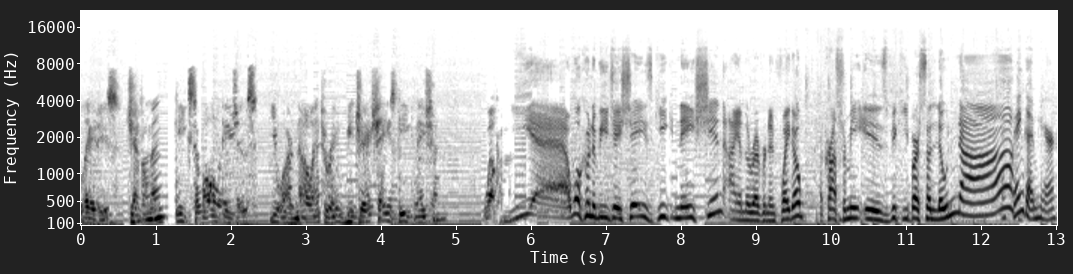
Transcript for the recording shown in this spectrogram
Ladies, gentlemen, geeks of all ages, you are now entering BJ Shea's Geek Nation. Welcome. Yeah, welcome to BJ Shea's Geek Nation. I am the Reverend Fuego. Across from me is Vicky Barcelona. I think I'm here.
